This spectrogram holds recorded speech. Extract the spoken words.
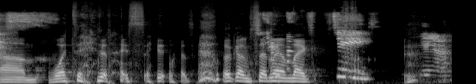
Um, what day did I say it was? Look, I'm suddenly I'm like. Yeah.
